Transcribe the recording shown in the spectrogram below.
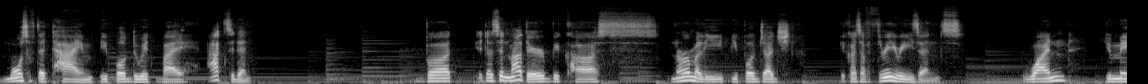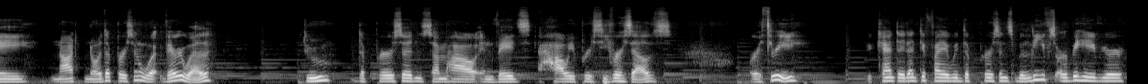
most of the time, people do it by accident. But it doesn't matter because normally people judge because of three reasons. One, you may not know the person very well. Two, the person somehow invades how we perceive ourselves. Or three, you can't identify with the person's beliefs or behavior,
